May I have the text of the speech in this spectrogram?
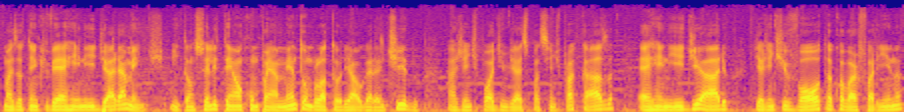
mas eu tenho que ver RNI diariamente. Então, se ele tem um acompanhamento ambulatorial garantido, a gente pode enviar esse paciente para casa, RNI diário, e a gente volta com a varfarina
